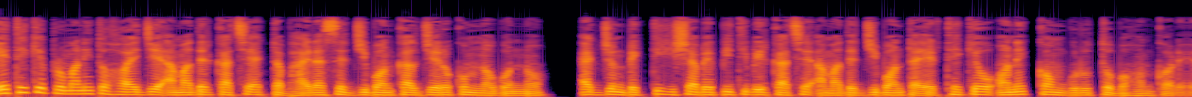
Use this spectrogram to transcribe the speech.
এ থেকে প্রমাণিত হয় যে আমাদের কাছে একটা ভাইরাসের জীবনকাল যেরকম নগণ্য, একজন ব্যক্তি হিসাবে পৃথিবীর কাছে আমাদের জীবনটা এর থেকেও অনেক কম গুরুত্ব বহন করে।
